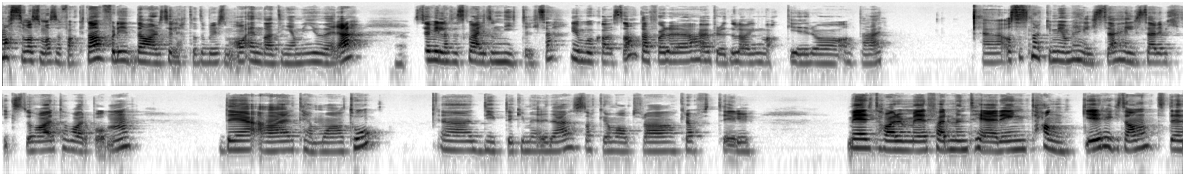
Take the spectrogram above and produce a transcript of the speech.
masse, masse, masse fakta. fordi da er det så lett at det blir liksom 'Å, enda en ting jeg må gjøre'. Så jeg vil at det skal være litt sånn nytelse i boka også. Derfor eh, har jeg prøvd å lage den vakker og alt det her. Eh, og så snakker vi mye om helse. Helse er det viktigste du har. Ta vare på den. Det er tema to. Uh, dypdykker mer i det. Snakker om alt fra kraft til mer tarm, mer fermentering, tanker, ikke sant. Det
